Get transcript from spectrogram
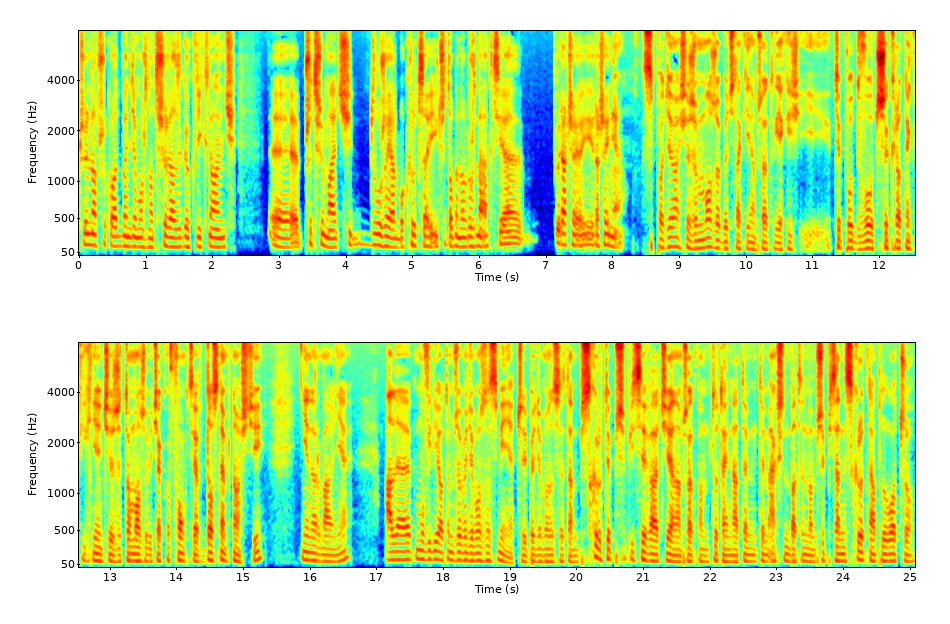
czy na przykład będzie można trzy razy go kliknąć, e, przytrzymać dłużej albo krócej i czy to będą różne akcje? Raczej, raczej nie. Spodziewam się, że może być taki na przykład jakiś typu dwu, trzykrotne kliknięcie, że to może być jako funkcja w dostępności, nienormalnie, ale mówili o tym, że będzie można zmieniać, czyli będzie można sobie tam skróty przypisywać. Ja na przykład mam tutaj na tym, tym action button mam przypisany skrót na Apple Watchu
